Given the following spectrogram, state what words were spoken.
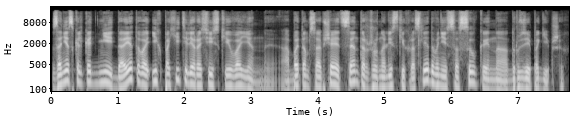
За несколько дней до этого их похитили российские военные. Об этом сообщает Центр журналистских расследований со ссылкой на друзей погибших.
